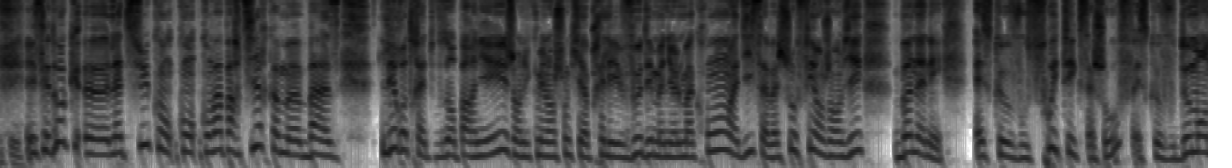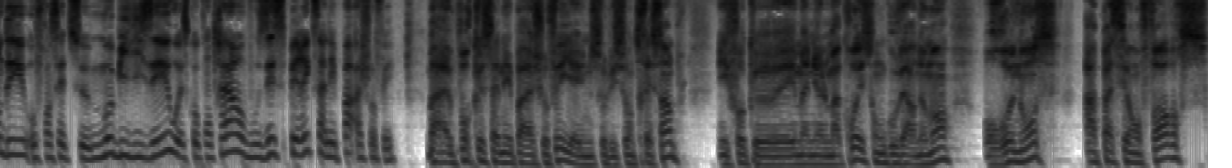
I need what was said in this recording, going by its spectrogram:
présenté. Et c'est donc euh, là-dessus qu'on va partir comme euh, base. Les retraites, vous en parliez. Jean-Luc Mélenchon, qui après les vœux d'Emmanuel Macron, a dit ça va chauffer en janvier. Bonne année. Est-ce que vous souhaitez que ça chauffe? Est-ce que vous demandez aux Français de se mobiliser? Ou est-ce qu'au contraire vous espérez que ça n'est pas à chauffer Bah, pour que ça n'ait pas à chauffer, il y a une solution très simple. Il faut que Emmanuel Macron et son gouvernement renoncent à passer en force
